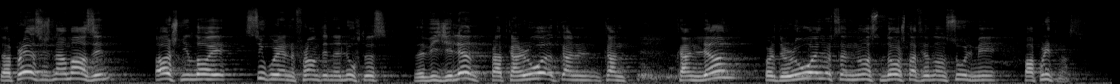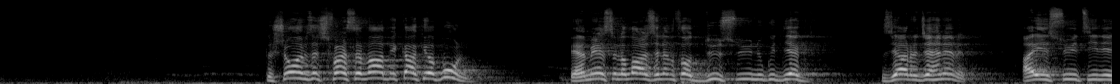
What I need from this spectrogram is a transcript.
të presësh namazin, është njëlloj sikur je në frontin e luftës dhe vigjilent, pra të kanë ruajtur, të kanë kanë kanë lënë për të ruajtur se mos ndoshta fillon sulmi papritmas. Të shohim se çfarë sevapi ka kjo punë. Pejgamberi sallallahu alaihi wasallam thotë, dy sy nuk i djeg zjarri i xhehenemit. Ai sy i cili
